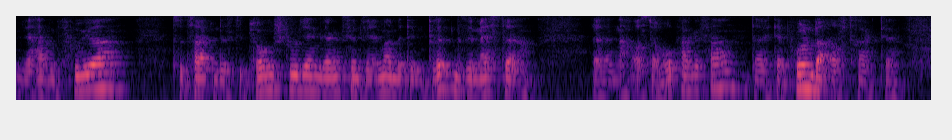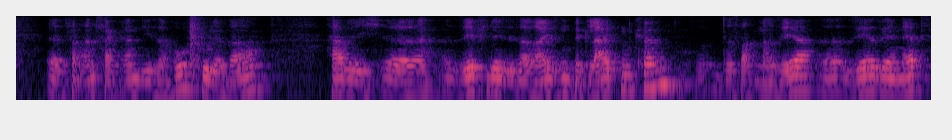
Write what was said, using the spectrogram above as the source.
Wir haben früher, zu Zeiten des Diplomstudiengangs, sind wir immer mit dem dritten Semester äh, nach Osteuropa gefahren. Da ich der Polenbeauftragte äh, von Anfang an dieser Hochschule war, habe ich äh, sehr viele dieser Reisen begleiten können. Das war immer sehr, sehr, sehr nett.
